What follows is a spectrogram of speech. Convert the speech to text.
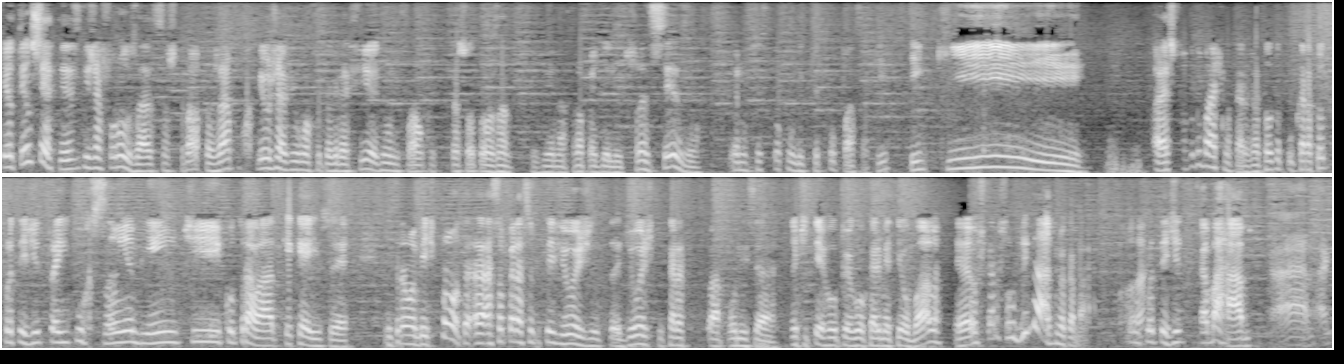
eu tenho certeza que já foram usadas essas tropas já, porque eu já vi uma fotografia de um uniforme que o pessoal está usando na tropa de elite francesa. Eu não sei se estou com o link que eu passo aqui. Em que Parece o corpo do Batman, cara. Já todo, o cara todo protegido para incursão em ambiente controlado. O que, que é isso? É entrar no ambiente. Pronto, essa operação que teve hoje, de hoje, que o cara, a polícia antiterror pegou o cara e meteu bala, é, os caras foram blindados, meu camarada. Foram protegidos de cabo rabo. Caraca.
